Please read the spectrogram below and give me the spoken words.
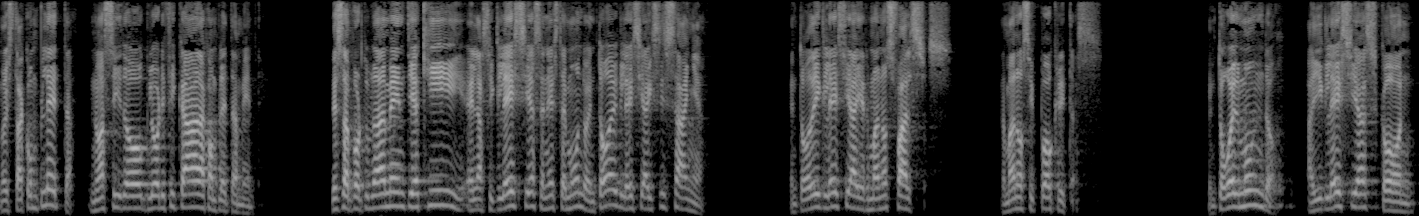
no está completa, no ha sido glorificada completamente. Desafortunadamente aquí en las iglesias, en este mundo, en toda iglesia hay cizaña. En toda iglesia hay hermanos falsos, hermanos hipócritas. En todo el mundo hay iglesias con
